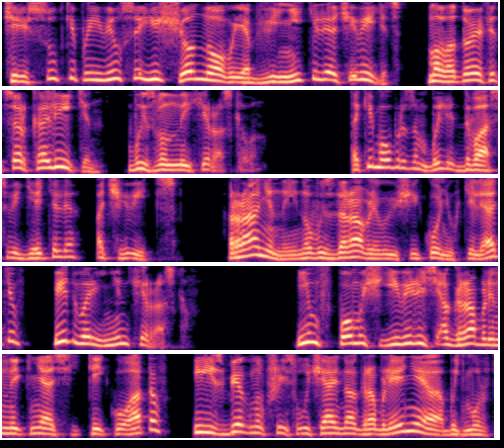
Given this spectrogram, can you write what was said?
Через сутки появился еще новый обвинитель и очевидец, молодой офицер Калитин, вызванный Херасковым. Таким образом, были два свидетеля, очевидца. Раненый, но выздоравливающий конюх Телятев и дворянин Херасков. Им в помощь явились ограбленный князь Кейкуатов и избегнувший случайно ограбления, а, быть может,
